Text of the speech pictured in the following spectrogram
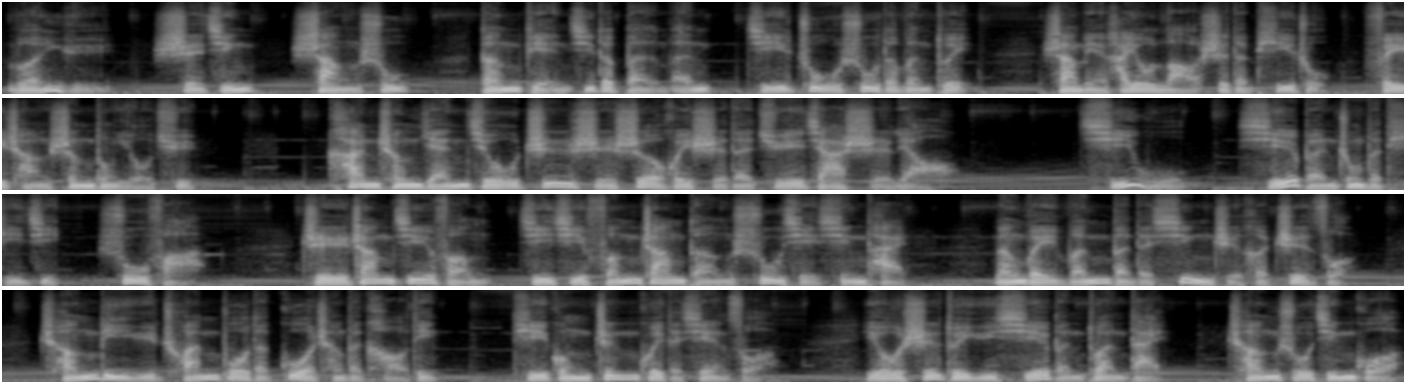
论语》《诗经》《尚书》等典籍的本文及著书的问对，上面还有老师的批注，非常生动有趣，堪称研究知识社会史的绝佳史料。其五，写本中的题记、书法、纸张接缝及其缝章等书写形态，能为文本的性质和制作。成立与传播的过程的考定，提供珍贵的线索。有时对于写本断代、成书经过、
